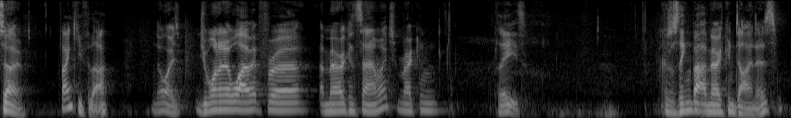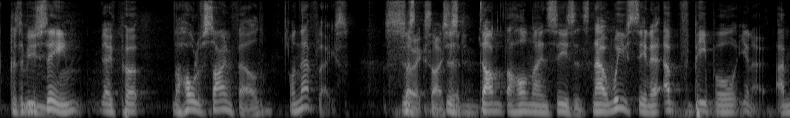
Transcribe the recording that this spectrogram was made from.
So, Thank you for that. no worries. Do you want to know why I went for a American sandwich? American Please. because I was thinking about American diners. Because have Hmm. you seen they've put the whole of Seinfeld on Netflix? So excited. Just dumped the whole nine seasons. Now we've seen it uh, for people. You know, i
